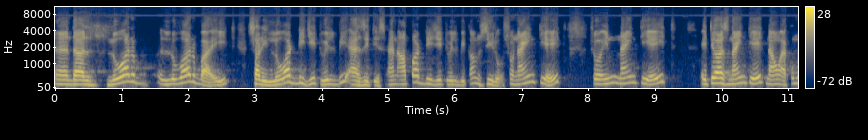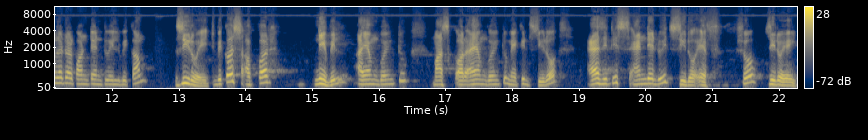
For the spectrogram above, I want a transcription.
uh, the lower lower byte sorry lower digit will be as it is and upper digit will become 0 so 98 so in 98 it was 98 now accumulator content will become 08 because upper nibble I am going to mask or I am going to make it 0 as it is ended with 0f so 08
